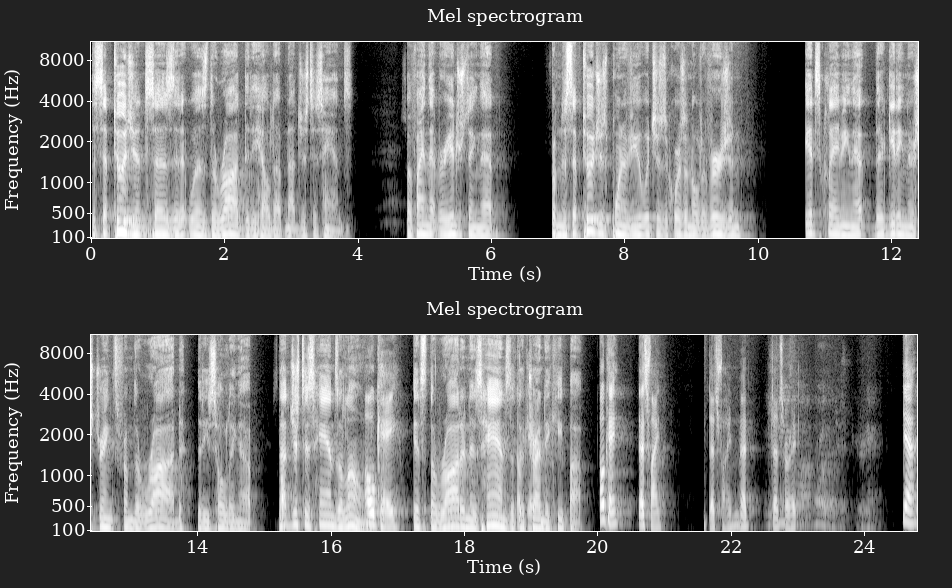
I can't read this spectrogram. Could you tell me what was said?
The Septuagint says that it was the rod that he held up, not just his hands. So I find that very interesting that from the Septuagint's point of view, which is, of course, an older version, it's claiming that they're getting their strength from the rod that he's holding up. Not oh. just his hands alone. Okay, It's the rod in his hands that they're Okay. trying to keep up. okay, that's fine. That's fine. That, that's all right. Yeah.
